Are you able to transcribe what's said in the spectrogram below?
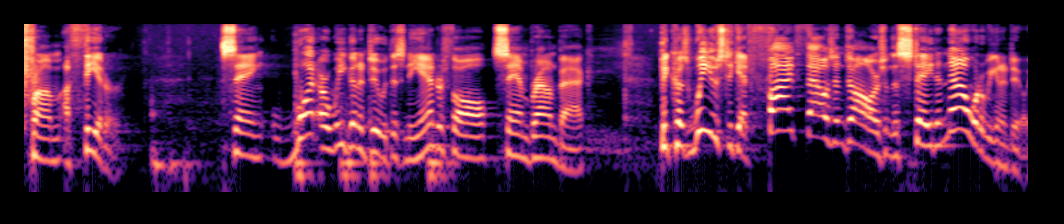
from a theater saying, what are we going to do with this Neanderthal Sam Brownback? Because we used to get $5,000 from the state, and now what are we going to do?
